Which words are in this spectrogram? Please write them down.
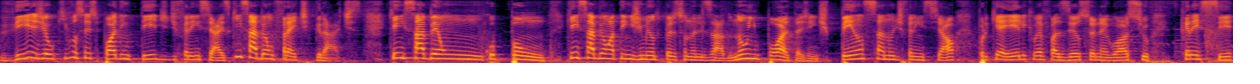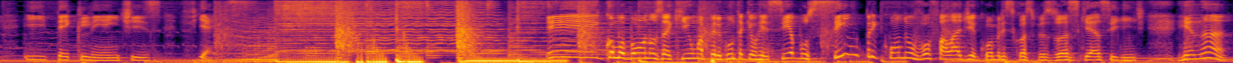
Veja o que vocês podem ter de diferenciais. Quem sabe é um frete grátis, quem sabe é um cupom, quem sabe é um atendimento personalizado. Não importa, gente. Pensa no diferencial, porque é ele que vai fazer o seu negócio crescer e ter clientes fiéis. E como bônus aqui, uma pergunta que eu recebo sempre quando eu vou falar de e-commerce com as pessoas, que é a seguinte: Renan,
